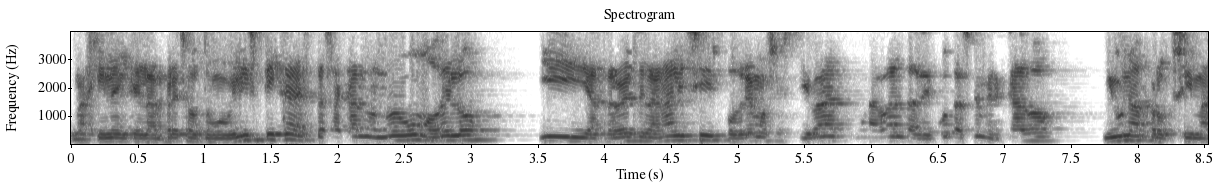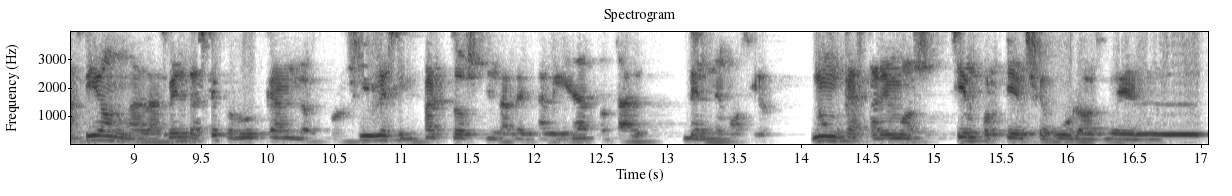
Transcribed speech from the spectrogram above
Imaginen que la empresa automovilística está sacando un nuevo modelo y a través del análisis podremos estimar una banda de cuotas de mercado y una aproximación a las ventas que produzcan los posibles impactos en la rentabilidad total del negocio nunca estaremos 100% seguros del,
